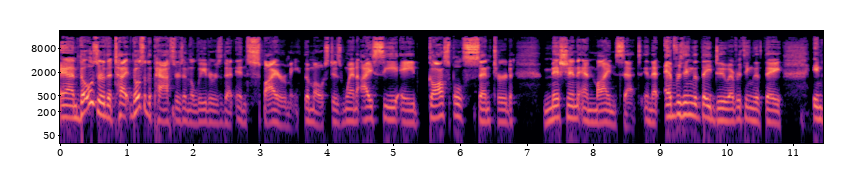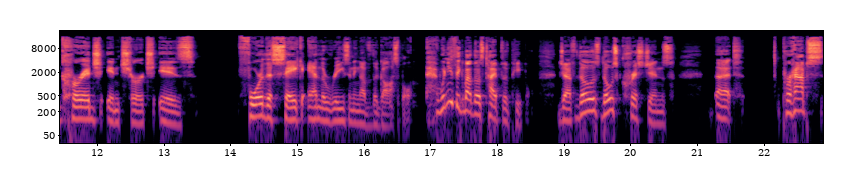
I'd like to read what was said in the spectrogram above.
and those are the type those are the pastors and the leaders that inspire me the most is when I see a gospel centered mission and mindset in that everything that they do, everything that they encourage in church is for the sake and the reasoning of the gospel. When you think about those types of people, Jeff, those those Christians that perhaps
